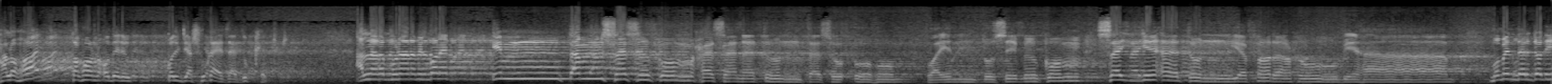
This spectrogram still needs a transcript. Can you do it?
ভালো হয়, তখন ওদের কলজা শুকায় যায় দুঃখের আল্লাহ রাব্বুল আলামিন বলেন, ইম তামসাসকুম হাসানাতুন তাসুহুম ওয়া ইন তুসিবকুম সাইয়্যাতুন ইয়াফরাহু বিহা। মুমিনদের যদি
